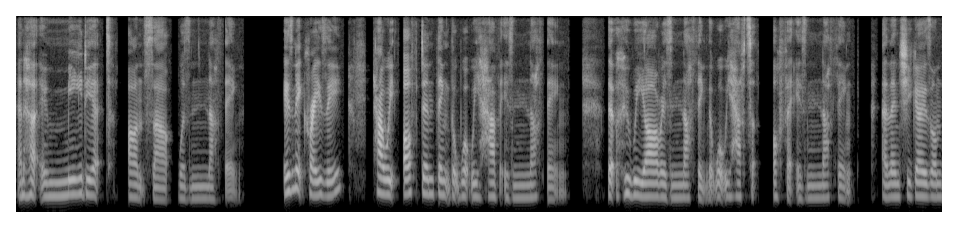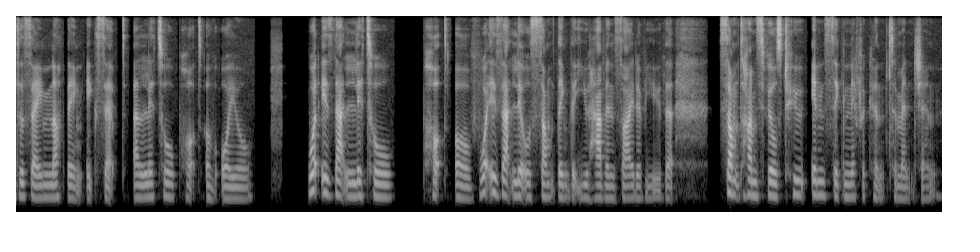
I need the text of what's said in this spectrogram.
And her immediate answer was nothing. Isn't it crazy how we often think that what we have is nothing, that who we are is nothing, that what we have to offer is nothing? And then she goes on to say nothing except a little pot of oil. What is that little pot of? What is that little something that you have inside of you that sometimes feels too insignificant to mention?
